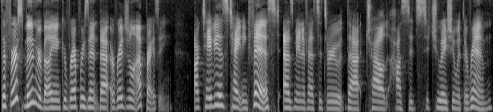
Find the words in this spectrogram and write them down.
The first moon rebellion could represent that original uprising. Octavia's tightening fist, as manifested through that child hostage situation with the Rim,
